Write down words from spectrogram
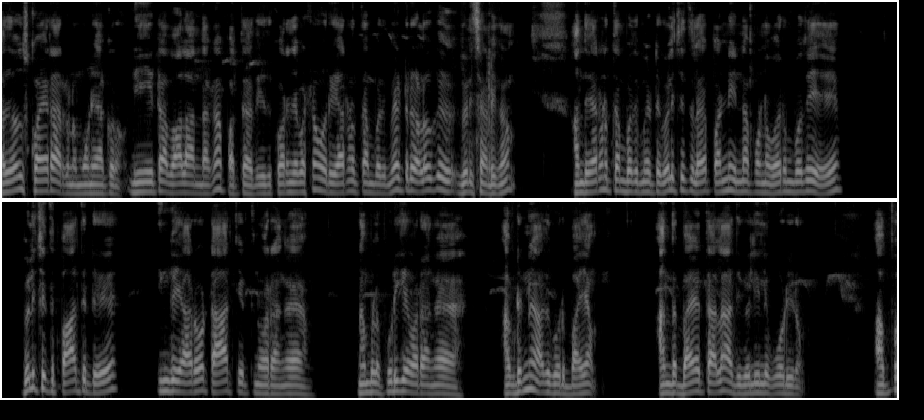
அதாவது ஸ்கொயராக இருக்கணும் மூணு ஏக்கரும். நீட்டாக வாழா இருந்தாக்கா பத்தாது. இது குறைஞ்சபட்சம் ஒரு இரநூத்தம்பது மீட்டர் அளவுக்கு வெளிச்சம் அடிக்கும் அந்த இரநூத்தம்பது மீட்டர் வெளிச்சத்தில் பண்ணி என்ன பண்ண வரும்போதே வெளிச்சத்தை பார்த்துட்டு இங்கே யாரோ டார்ச் எடுத்துன்னு வராங்க. நம்மளை பிடிக்க வராங்க அப்படின்னு அதுக்கு ஒரு பயம். அந்த பயத்தால் அது வெளியில் ஓடிடும். அப்போ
